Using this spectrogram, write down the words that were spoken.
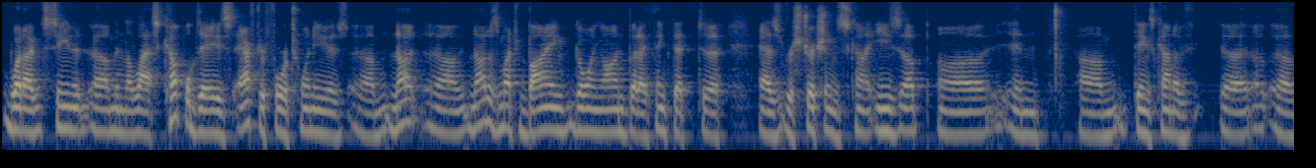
what I've seen in the last couple days after 420 is not uh, not as much buying going on, but I think that uh, as restrictions kind of ease up uh, and things kind of uh,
